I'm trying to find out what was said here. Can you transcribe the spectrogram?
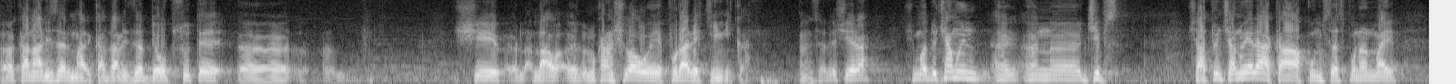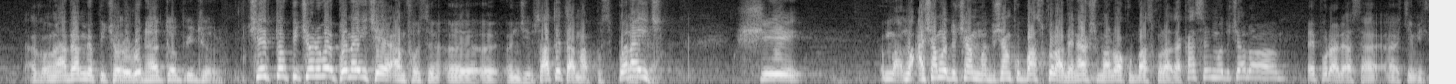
uh, canalizări mari, canalizări de 800 uh, uh, și la, uh, lucram și la o epurare chimică. Înțelegi? Și, era, și mă duceam în, în, în uh, gips. Și atunci nu era ca acum să spună numai... acum Aveam eu piciorul rupt. Punea tot piciorul. Ce tot piciorul, bă, până aici am fost în, în, în gips. Atât am pus. Până Așa. aici. Și m- m- așa mă duceam, mă duceam cu bascula, venea și m-a luat cu bascula de acasă și mă ducea la epurarea asta uh, chimică.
